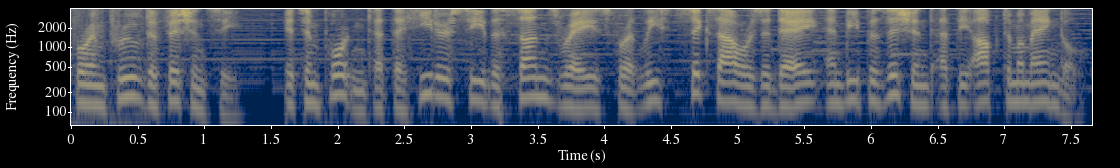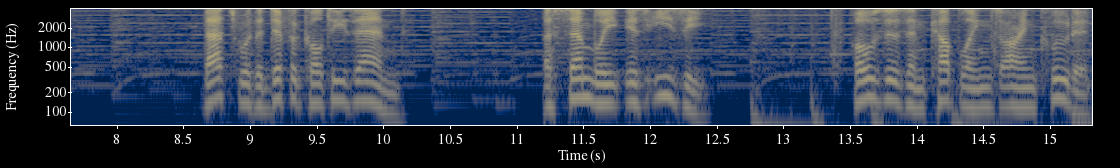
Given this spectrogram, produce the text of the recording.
For improved efficiency, it's important that the heater see the sun's rays for at least 6 hours a day and be positioned at the optimum angle. That's where the difficulties end. Assembly is easy. Hoses and couplings are included,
